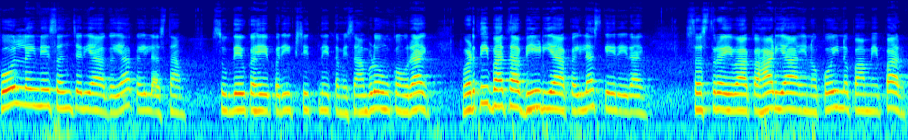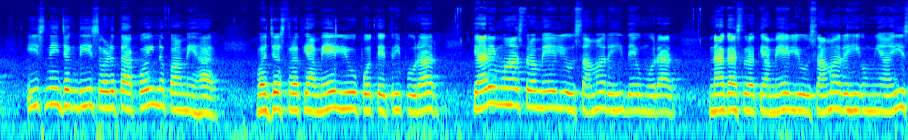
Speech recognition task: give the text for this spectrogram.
કોલ લઈને સંચર્યા ગયા કૈલાસ ધામ સુખદેવ કહે, પરીક્ષિતને તમે સાંભળો, હું કહું રાય. વળતી ભાથા ભીડિયા, કૈલાસ કેરે રાય. શસ્ત્ર એવા કહાડિયા, એનો કોઈ ન પામે પાર. ઈશને જગદીશ વળતા કોઈ ન પામે હાર. વજસ્ત્ર ત્યાં મેલ્યું, પોતે ત્રિપુરાર. ત્યારે મહાસ્ત્ર મેલ્યું, સામા રહી દેવ મોરાર. નાગાસ્ત્ર ત્યાં મેલ્યું, સામા રહી ઉમિયા ઈશ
